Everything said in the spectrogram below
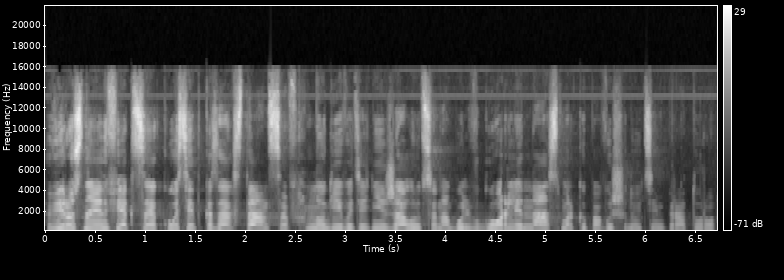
Вирусная инфекция косит казахстанцев. Многие в эти дни жалуются на боль в горле, насморк и повышенную температуру.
